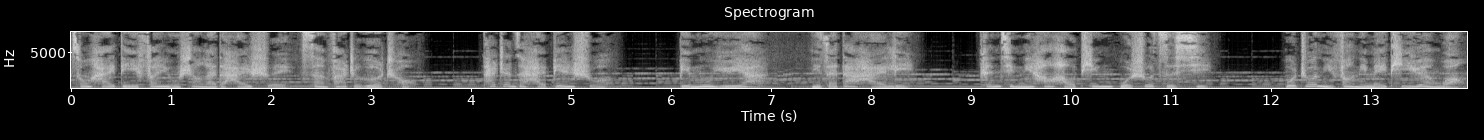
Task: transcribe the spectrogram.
从海底翻涌上来的海水散发着恶臭。他站在海边说：“比目鱼呀，你在大海里。”恳请你好好听我说仔细，我捉你放你没提愿望，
